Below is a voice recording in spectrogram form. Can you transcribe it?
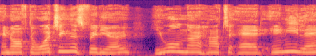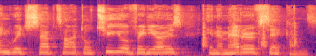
And after watching this video, you will know how to add any language subtitle to your videos in a matter of seconds.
